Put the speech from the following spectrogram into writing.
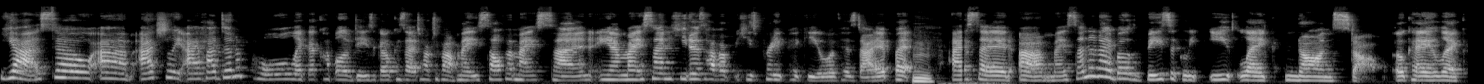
Yeah. So um, actually, I had done a poll like a couple of days ago because I talked about myself and my son. And my son, he does have a, he's pretty picky with his diet. But mm. I said, um, my son and I both basically eat like nonstop. Okay. Like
